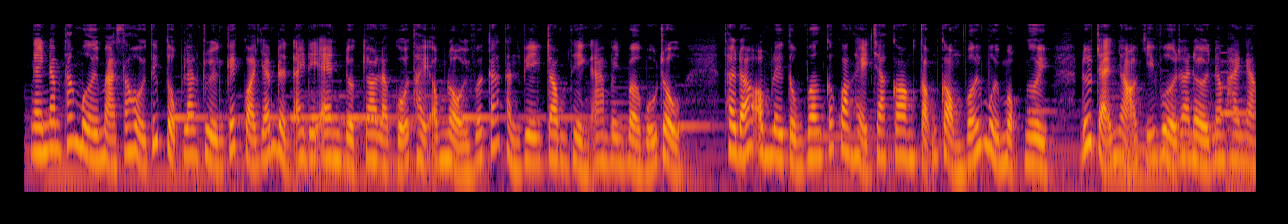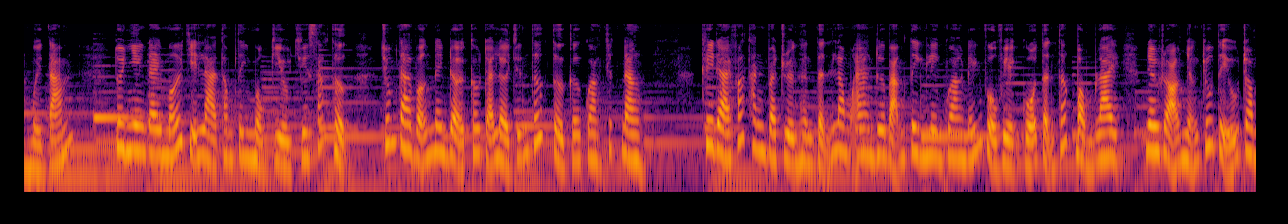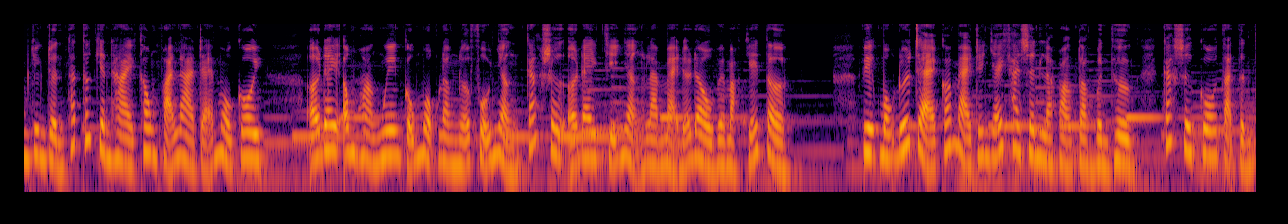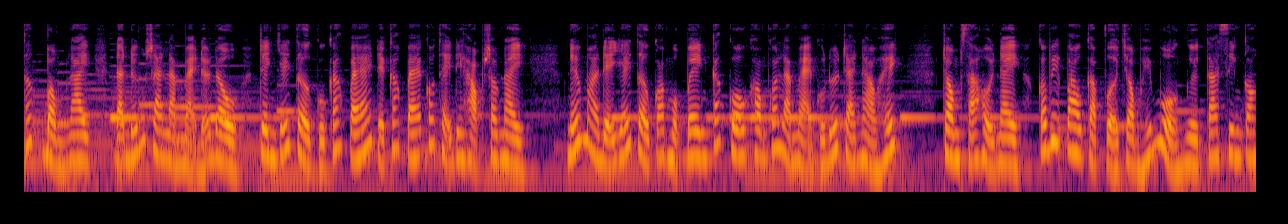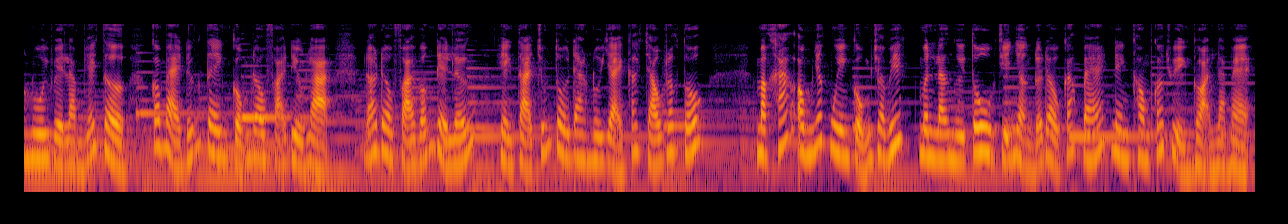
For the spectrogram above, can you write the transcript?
Ngày 5 tháng 10, mạng xã hội tiếp tục lan truyền kết quả giám định ADN được cho là của thầy ông nội với các thành viên trong thiền am bên bờ vũ trụ. Theo đó, ông Lê Tùng Vân có quan hệ cha con tổng cộng với 11 người, đứa trẻ nhỏ chỉ vừa ra đời năm 2018. Tuy nhiên, đây mới chỉ là thông tin một chiều chưa xác thực. Chúng ta vẫn nên đợi câu trả lời chính thức từ cơ quan chức năng. Khi Đài Phát thanh và Truyền hình tỉnh Long An đưa bản tin liên quan đến vụ việc của tỉnh thất Bồng Lai, nêu rõ những chú tiểu trong chương trình thách thức danh hài không phải là trẻ mồ côi. Ở đây, ông Hoàng Nguyên cũng một lần nữa phủ nhận các sư ở đây chỉ nhận làm mẹ đỡ đầu về mặt giấy tờ. Việc một đứa trẻ có mẹ trên giấy khai sinh là hoàn toàn bình thường. Các sư cô tại tỉnh thất Bồng Lai đã đứng ra làm mẹ đỡ đầu trên giấy tờ của các bé để các bé có thể đi học sau này. Nếu mà để giấy tờ qua một bên, các cô không có là mẹ của đứa trẻ nào hết. Trong xã hội này, có biết bao cặp vợ chồng hiếm muộn người ta xin con nuôi về làm giấy tờ, có mẹ đứng tên cũng đâu phải điều lạ. Đó đâu phải vấn đề lớn, hiện tại chúng tôi đang nuôi dạy các cháu rất tốt. Mặt khác, ông Nhất Nguyên cũng cho biết mình là người tu, chỉ nhận đỡ đầu các bé nên không có chuyện gọi là mẹ.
